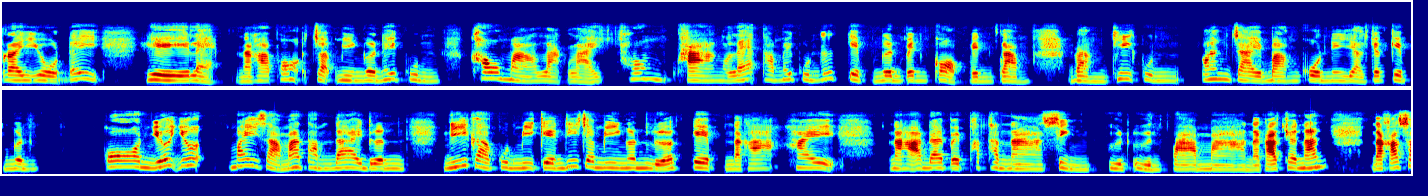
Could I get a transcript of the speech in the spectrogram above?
ประโยชน์ได้เฮแหละนะคะ เพราะจะมีเงินให้คุณเข้ามาหลากหลายช่องทาง และทำให้คุณได้เก็บเงินเป็นกอบเป็นกำดังที่คุณตั้งใจบางคนเนี่ยอยากจะเก็บเงินก้อนเยอะ ๆไม่สามารถทำได้เดือนนี้ค่ะ คุณมีเกณฑ์ที่จะมีเงินเหลือเก็บนะคะ ให้นะคะได้ไปพัฒนาสิ่งอื่นๆตามมานะคะ ฉะนั้นนะคะ ส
